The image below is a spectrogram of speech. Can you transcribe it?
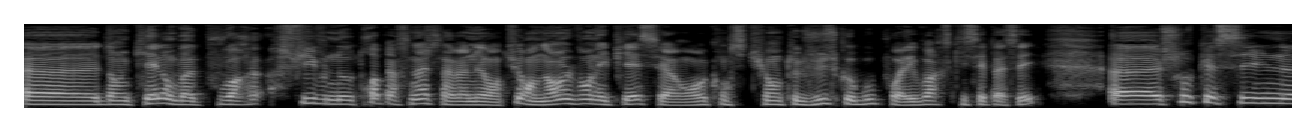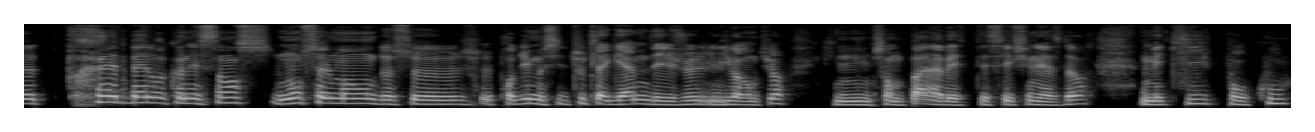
euh, dans lequel on va pouvoir suivre nos trois personnages à travers une aventure en enlevant les pièces et en reconstituant tout jusqu'au bout pour aller voir ce qui s'est passé. Euh, je trouve que c'est une très belle reconnaissance, non seulement de ce, ce produit, mais aussi de toute la gamme des jeux de Mhm. livres aventure qui ne me semble pas avaient été sélectionnés à Asdor, mais qui, pour le coup,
